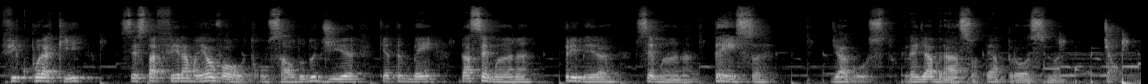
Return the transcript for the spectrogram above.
Fico por aqui. Sexta-feira amanhã eu volto com o saldo do dia, que é também da semana, primeira semana tensa de agosto. Grande abraço, até a próxima. Tchau.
